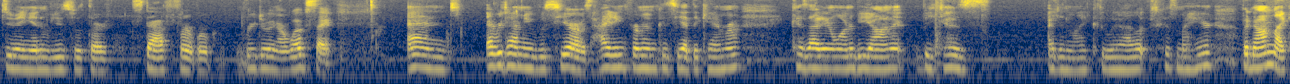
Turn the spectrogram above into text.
doing interviews with our staff for we're redoing our website, and every time he was here I was hiding from him because he had the camera, because I didn't want to be on it because I didn't like the way I looked because of my hair. But now I'm like,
